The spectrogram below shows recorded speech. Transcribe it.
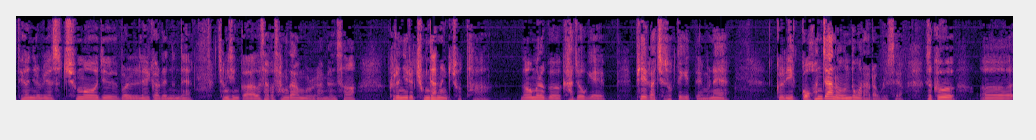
대현이를 위해서 추모집을 내가 그랬는데 정신과 의사가 상담을 하면서 그런 일을 중단하는 게 좋다. 너무나 그 가족의 피해가 지속되기 때문에 그걸 잊고 혼자 하는 운동을 하라고 그랬어요. 그래서 그, 어,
